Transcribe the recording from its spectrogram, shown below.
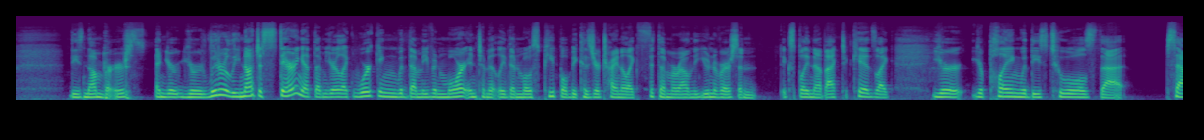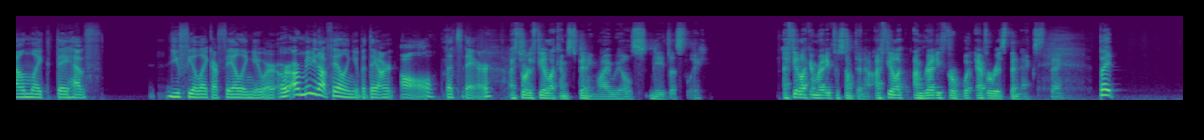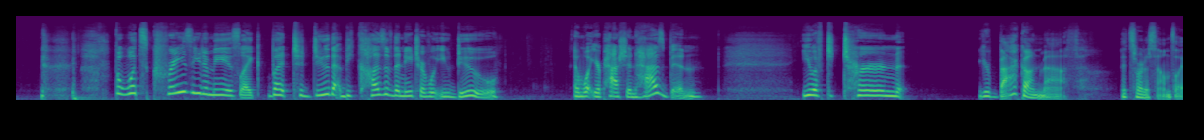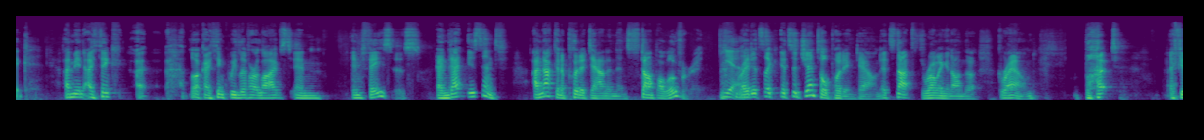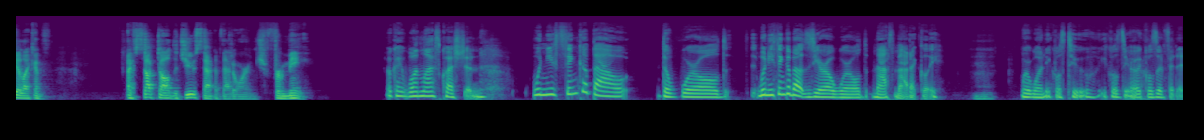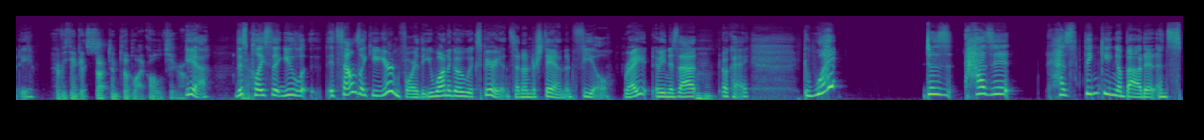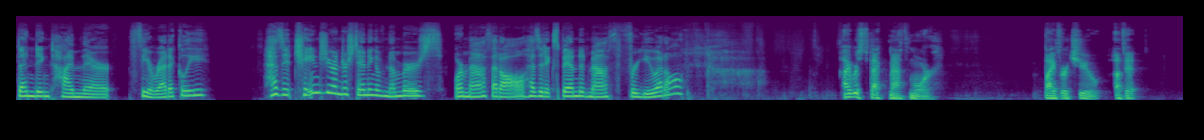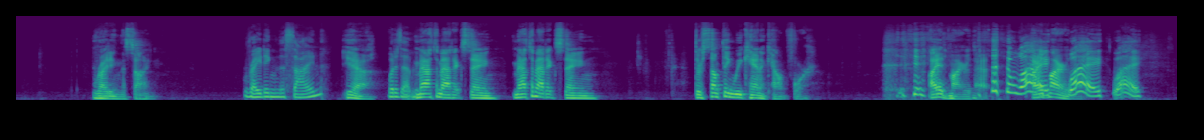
these numbers and you're you're literally not just staring at them you're like working with them even more intimately than most people because you're trying to like fit them around the universe and explain that back to kids like you're you're playing with these tools that sound like they have you feel like are failing you or, or or maybe not failing you but they aren't all that's there I sort of feel like I'm spinning my wheels needlessly. I feel like I'm ready for something. else. I feel like I'm ready for whatever is the next thing. But but what's crazy to me is like but to do that because of the nature of what you do and what your passion has been you have to turn your back on math. It sort of sounds like. I mean, I think, I look, I think we live our lives in in phases, and that isn't. I'm not going to put it down and then stomp all over it. Yeah. Right. It's like it's a gentle putting down. It's not throwing it on the ground, but I feel like I've I've sucked all the juice out of that orange for me. Okay, one last question. When you think about the world, when you think about zero world mathematically, mm-hmm. where one equals two equals zero equals infinity. Everything gets sucked into the black hole of zero. Yeah. This place that you, it sounds like you yearn for, that you want to go experience and understand and feel, right? I mean, is that mm-hmm. okay? What does, has it, has thinking about it and spending time there theoretically, has it changed your understanding of numbers or math at all? Has it expanded math for you at all? I respect math more by virtue of it writing the sign. Writing the sign? Yeah. What does that mean? Mathematics saying, mathematics saying, there's something we can't account for. I admire that. Why? I admire that. Why? Why?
